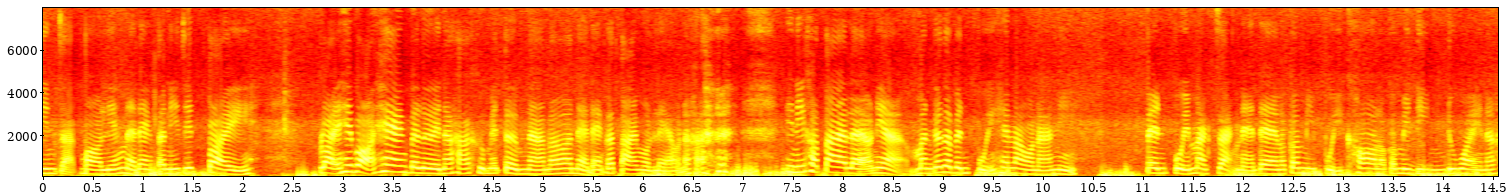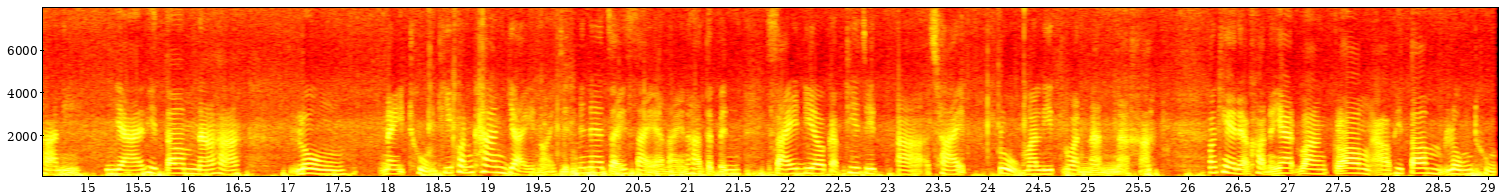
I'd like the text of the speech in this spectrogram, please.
ดินจากบ่อเลี้ยงแหนแดงตอนนี้จิตปล่อย ปล่อยให้บ่อแห้งไปเลยนะคะ คือไม่เติมน้ำแล้วแหนแดงก็ตายหมดแล้วนะคะ ทีนี้เขาตายแล้วเนี่ย มันก็จะเป็นปุ๋ยให้เรานะนี่ เป็นปุ๋ยหมักจากแหนแดง แล้วก็มีปุ๋ยข้อแล้วก็มีดินด้วยนะคะนี่ย้ายพี่ต้อมนะคะ ลงในถุงที่ค่อนข้างใหญ่หน่อยจิตไม่แน่ใจไซส์อะไรนะคะ แต่เป็นไซส์เดียวกับที่จิตใช้ปลูกมะลิวันนั้นนะคะ โอเค เดี๋ยวขออนุญาตวางกล้องเอาพี่ต้อมลงถุง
